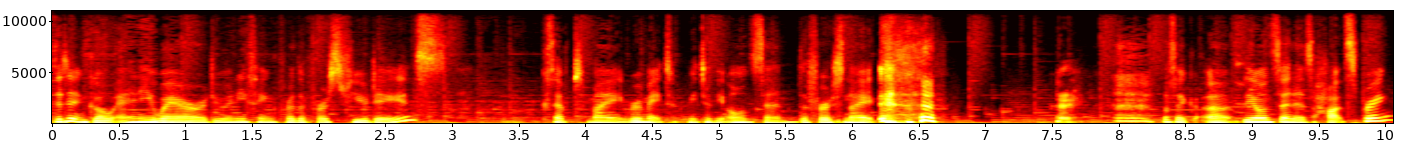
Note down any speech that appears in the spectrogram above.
didn't go anywhere or do anything for the first few days, except my roommate took me to the onsen the first night. Okay. I was like, uh, the onsen is a hot spring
